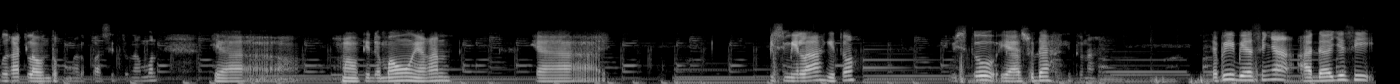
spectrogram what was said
berat lah untuk melepas itu. Namun ya mau tidak mau ya kan ya Bismillah gitu. Habis itu ya sudah gitu nah. Tapi biasanya ada aja sih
